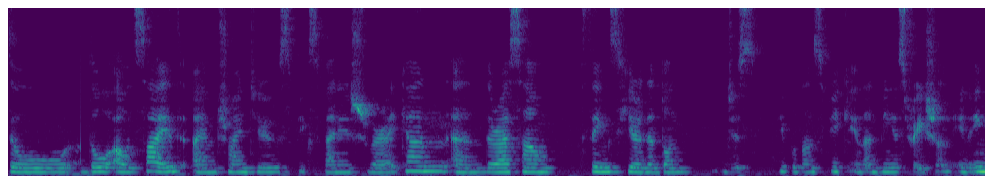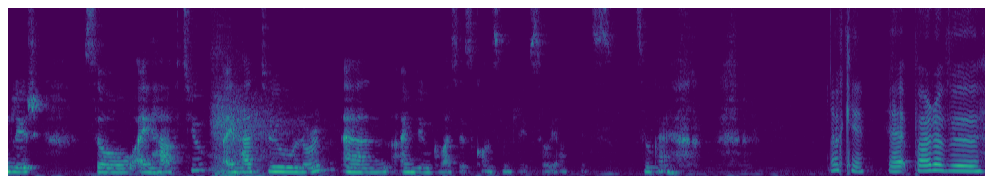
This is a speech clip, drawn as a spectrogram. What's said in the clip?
So, though outside, I'm trying to speak Spanish where I can, and there are some things here that don't just people don't speak in administration in English. So I have to, I had to learn, and I'm doing classes constantly. So yeah, it's it's okay. Okay, yeah, part of a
